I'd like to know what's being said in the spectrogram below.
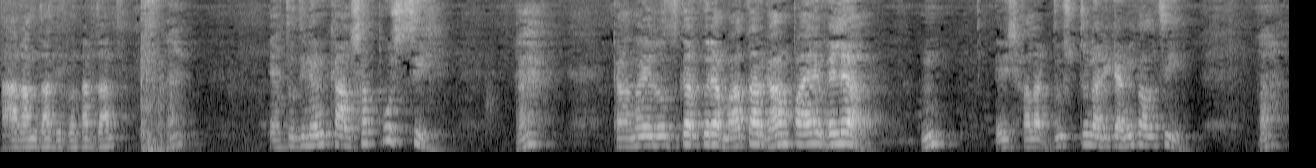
আরাম দাদি কোনার যান। হ্যাঁ? এতদিন আমি কালসাপ পুষছি। হ্যাঁ? কামাই রোজগার করে মাথার ঘাম পায়ে ফেলে হুম? এই শালার দুষ্ট নারীকে আমি পালছি। হ্যাঁ?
